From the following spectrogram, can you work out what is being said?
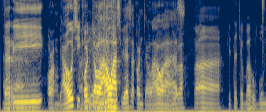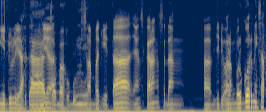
dari orang jauh sih koncol lawas biasa koncol lawas Heeh. Kita coba hubungi dulu ya. kita Dia coba hubungi Sahabat kita yang sekarang sedang eh, menjadi orang Bogor nih, Sak.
